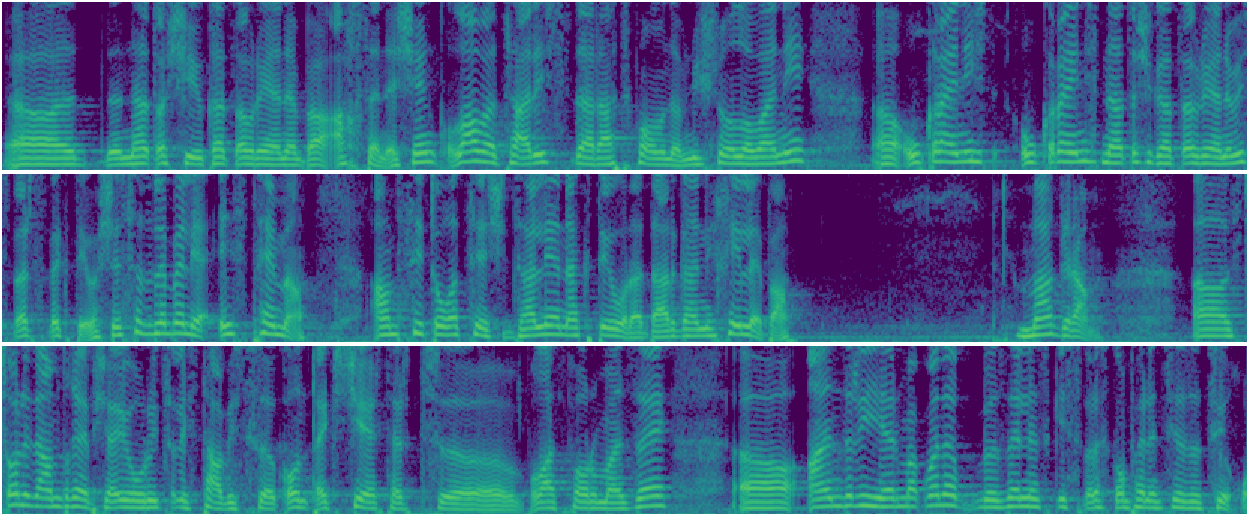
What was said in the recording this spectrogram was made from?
ნატოში გაწევრიანება ახსენე. შენ კლავაც არის და რა თქმა უნდა მნიშვნელოვანი უკრაინის უკრაინის ნატოში გაწევრიანების პერსპექტივა. შესაძლებელია ეს თემა ამ სიტუაციაში ძალიან აქტიურად არ განიხილება. მაგრამ სწორედ ამ დღეებში აი ორი წლის თავის კონტექსტში ერთ-ერთ პლატფორმაზე ანდრი ერმაკმა და ზელენსკის პრესკონფერენციაზეც იყო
